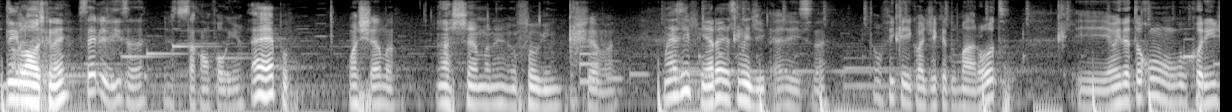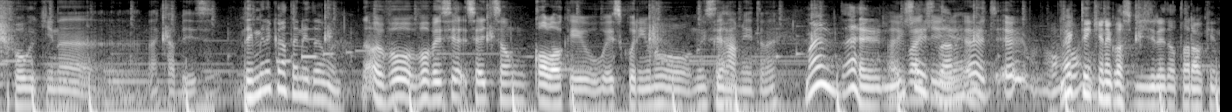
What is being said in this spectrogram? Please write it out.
De lógico, né? Esteriliza, né? Sacar um foguinho. É, pô. Uma chama. A chama, né? O foguinho. Chama. Mas enfim, era essa minha dica. Era isso, né? Então fica aí com a dica do maroto. E eu ainda tô com o corinho de fogo aqui na, na cabeça. Termina cantando então, mano. Não, eu vou, vou ver se, a- se a edição coloca aí o- esse corinho no, no encerramento, né? Mas, é, não Aí sei vai se que. dá, né? é, vamos, Não é que tem aquele negócio de direito autoral que não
